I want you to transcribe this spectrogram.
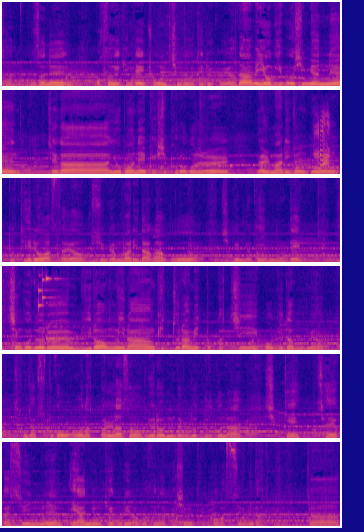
자 우선은 먹성이 굉장히 좋은 친구들이고요. 그 다음에 여기 보시면은 제가 요번에 픽시 프로그를 10마리 정도 또 데려왔어요. 지금 몇 마리 나가고 지금 여기 있는데 이 친구들은 미럼이랑 귀뚜라미 똑같이 먹이다 보면 성장速도가 워낙 빨라서 여러분들도 누구나 쉽게 사육할 수 있는 애완용 개구리라고 생각하시면 될 것 같습니다. 자,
